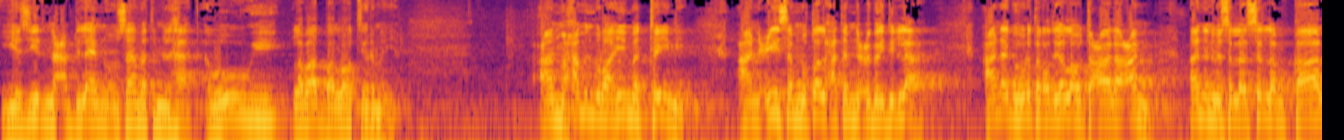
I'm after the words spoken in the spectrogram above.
yiid bn cabdlahi bn usaama bn haad awowgii labaad baa loo tirinaya an muxamed ibrahim ataymi an ciisa bn طalxata bn cubaydilah can abi hurata radi allahu tacaala can ana nebi sal slam qaal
